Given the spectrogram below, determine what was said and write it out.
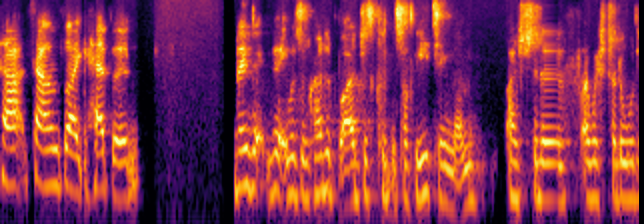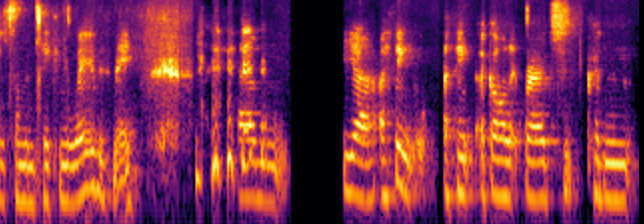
That sounds like heaven. they were it was incredible. I just couldn't stop eating them. I should have I wish I'd ordered some and taken them away with me. Um yeah, I think I think a garlic bread couldn't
